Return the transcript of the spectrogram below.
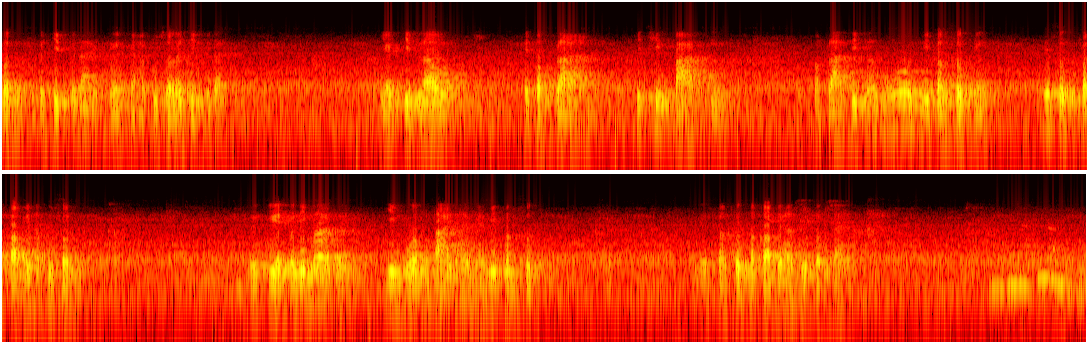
ศลจิตก็ได้ เกิดจากอกุศลจิตก็ได้ อย่างจิตเราไปตกปลาพิชชิ่งปาร์คอืมพอปลาติดแล้วโอ้มีความสุขอย่างนี่สุขประกอบด้วยอกุศลหรือเกลียดคนนี้มากเลย ยิงหัวมันตายได้ไหมมีความสุขนี่ความสุขประกอบด้วยอกุศลได้เวลาที่เราเห็น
